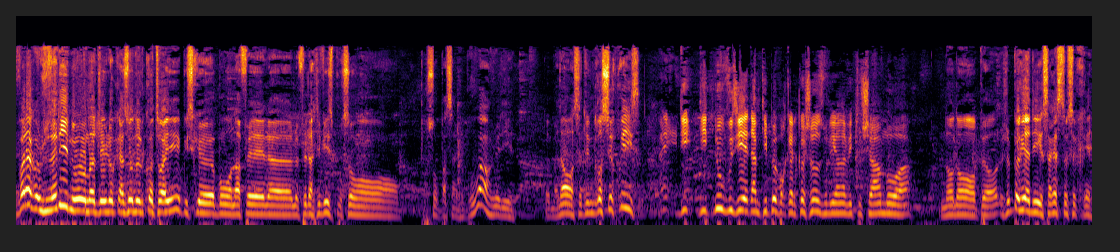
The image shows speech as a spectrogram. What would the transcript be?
Voilà, comme je vous ai dit, nous on a déjà eu l'occasion de le côtoyer, puisque bon, on a fait le, feu d'artifice pour son, pour son passage au pouvoir, je veux dire. Donc maintenant, c'est une grosse surprise. Dites-nous, vous y êtes un petit peu pour quelque chose, vous lui en avez touché un mot. Hein. Non, non, je ne peux rien dire, ça reste secret.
